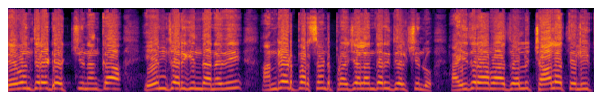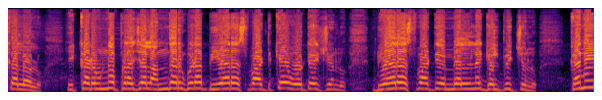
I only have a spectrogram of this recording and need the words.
రేవంత్ రెడ్డి వచ్చినాక ఏం జరిగింది అనేది హండ్రెడ్ పర్సెంట్ ప్రజలందరికీ తెలిసిండు హైదరాబాద్ వాళ్ళు చాలా తెలివికల్లోళ్ళు ఇక్కడ ఉన్న ప్రజలందరూ కూడా బీఆర్ఎస్ పార్టీకే ఓటేషన్లు బీఆర్ఎస్ పార్టీ ఎమ్మెల్యేనే గెలిపించిండ్రు. కానీ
